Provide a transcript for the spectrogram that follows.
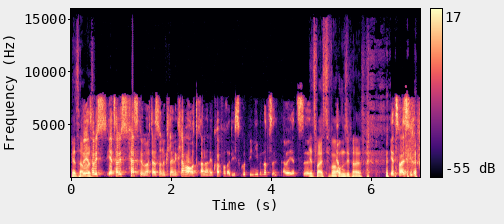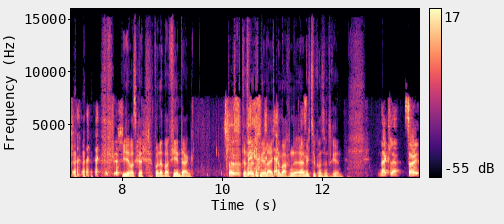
jetzt habe so, ich es jetzt festgemacht. Da ist so eine kleine Klammer auch dran an dem Kopfhörer, die ich so gut wie nie benutze. Aber jetzt. Äh, jetzt weißt du, warum ja. sie da ist. Jetzt weiß ich. Wieder was. Wunderbar, vielen Dank. Das, das nee. wird mir leichter machen, äh, mich zu konzentrieren. Na klar, sorry.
